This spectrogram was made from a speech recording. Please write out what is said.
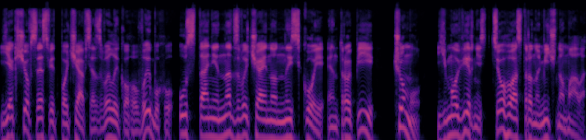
Якщо Всесвіт почався з великого вибуху у стані надзвичайно низької ентропії, чому ймовірність цього астрономічно мала?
